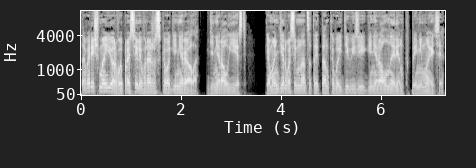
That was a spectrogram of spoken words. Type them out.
«Товарищ майор, вы просили вражеского генерала. Генерал есть. Командир 18-й танковой дивизии генерал Неринг. Принимайте».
